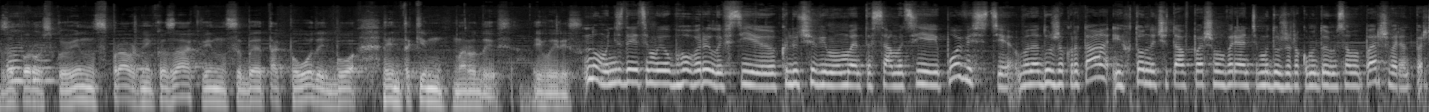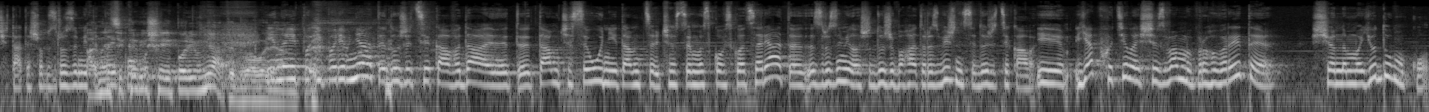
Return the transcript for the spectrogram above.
запорозьку. Він справжній козак, він себе так поводить, бо він таким народився і виріс. Ну, мені здається, ми обговорили всі ключові моменти саме цієї повісті. Вона дуже крута, і хто не читав в першому варіанті, ми дуже рекомендуємо саме перший варіант перечитати, щоб зрозуміти А той побут. найцікавіше і порівняти два І, не, варіанти. і порівняти дуже цікаво. Да, там часи унії, там часи московського царя. Та зрозуміло, що дуже багато розбіжностей, дуже цікаво. І я б хотіла ще з вами проговорити. Що на мою думку,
